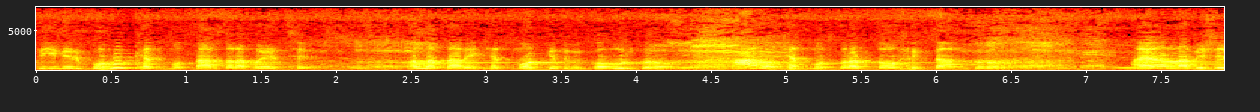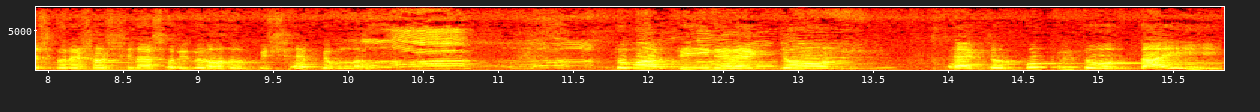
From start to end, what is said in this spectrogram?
দিনের বহু খেদমত তার দ্বারা হয়েছে। আল্লাহ তার এই খেদমতকে তুমি কবুল করো। আরও খেদমত করার তৌফিক দান করো। আয় আল্লাহ, বিশেষ করে শর্ষিনা শরীফের হজরত সাহেবকে বললাম, তোমার দিনের একজন একজন প্রকৃত দায়ী।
